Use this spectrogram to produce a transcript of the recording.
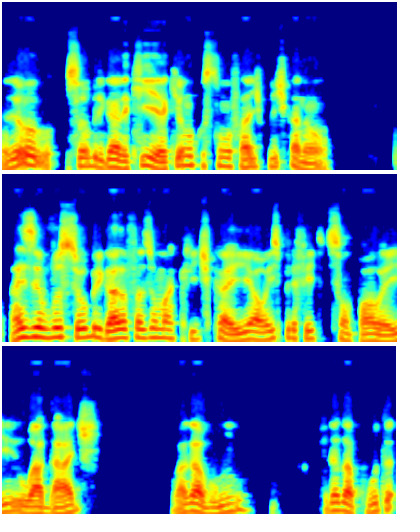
Mas eu sou obrigado aqui aqui eu não costumo falar de política não. Mas eu vou ser obrigado a fazer uma crítica aí ao ex-prefeito de São Paulo aí, o Haddad, vagabundo, filho da puta,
